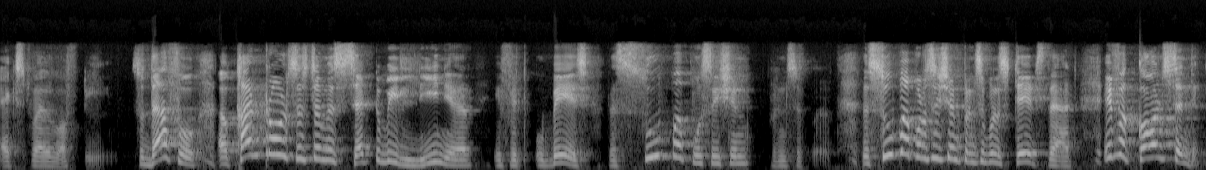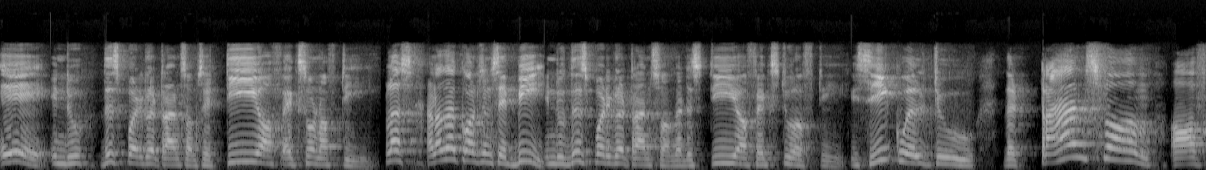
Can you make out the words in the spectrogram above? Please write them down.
x12 of t. So therefore, a control system is said to be linear if it obeys the superposition principle. The superposition principle states that if a constant a into this particular transform say t of x1 of t plus another constant say b into this particular transform that is t of x2 of t is equal to the transform of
